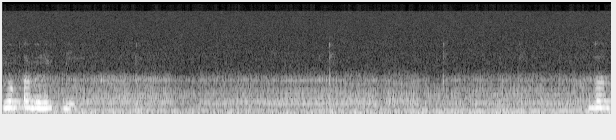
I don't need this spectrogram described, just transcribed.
Yok lan böyle gitmeyeceğiz. Bu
